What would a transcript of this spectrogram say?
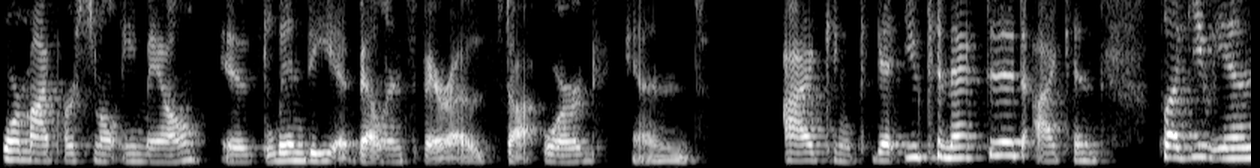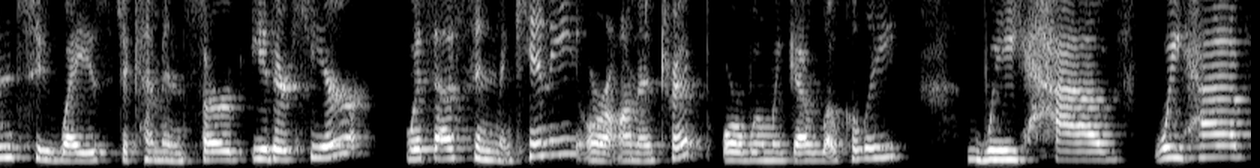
or my personal email is lindy at belleandsparrows.org. And I can get you connected. I can plug you into ways to come and serve either here with us in McKinney or on a trip or when we go locally. We have we have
